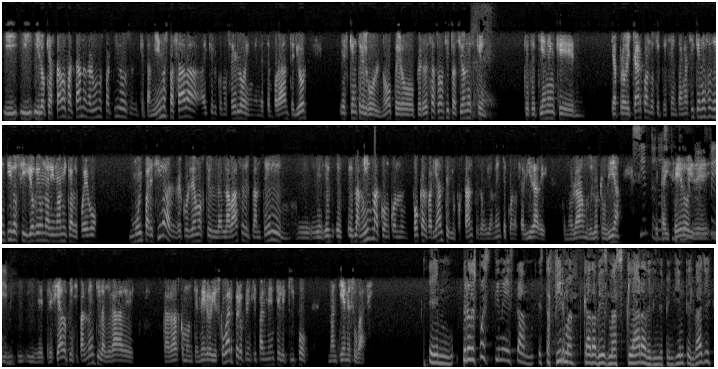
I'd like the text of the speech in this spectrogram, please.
y, y, lo que ha estado faltando en algunos partidos, que también nos pasaba, hay que reconocerlo en, en, la temporada anterior, es que entre el gol, ¿no? Pero, pero esas son situaciones que, que se tienen que, que aprovechar cuando se presentan. Así que en ese sentido, sí, yo veo una dinámica de juego muy parecida. Recordemos que la, base del plantel eh, es, es, la misma, con, con pocas variantes importantes, obviamente, con la salida de, como hablábamos el otro día, de Caicedo y de, y, de Preciado principalmente, y la llegada de Carrasco, Montenegro y Escobar, pero principalmente el equipo mantiene su base. Em, pero después tiene esta, esta firma cada vez más clara del Independiente del Valle,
